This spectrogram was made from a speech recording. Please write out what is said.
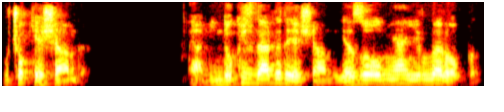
bu çok yaşandı. Yani 1900'lerde de yaşandı. Yazı olmayan yıllar oldu.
